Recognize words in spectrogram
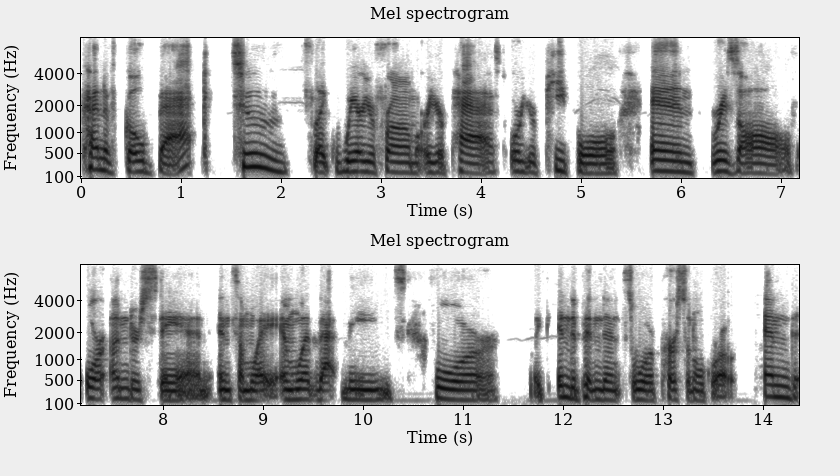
kind of go back to like where you're from or your past or your people and resolve or understand in some way and what that means for like independence or personal growth. And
